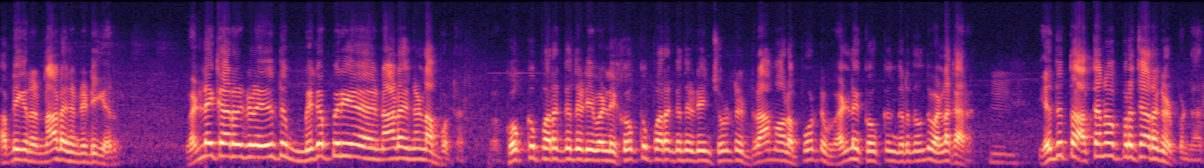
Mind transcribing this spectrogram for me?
அப்படிங்கிற நாடக நடிகர் வெள்ளைக்காரர்களை எதிர்த்து மிகப்பெரிய நாடகங்கள்லாம் போட்டார். கொக்கு பறக்குதடி வெள்ளை கொக்கு பறக்குதடின்னு சொல்லிட்டு டிராமாவில் போட்டு வெள்ளை கொக்குங்கிறது வந்து வெள்ளைக்காரன். எதிர்த்து அத்தனை பிரச்சாரங்கள் பண்ணார்.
